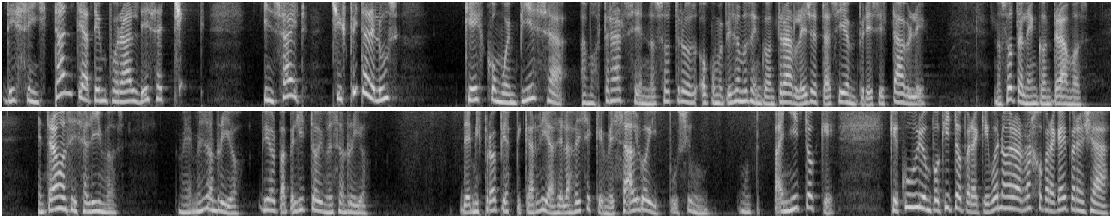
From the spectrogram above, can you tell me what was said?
de ese instante atemporal, de esa chic, insight, chispita de luz, que es como empieza a mostrarse en nosotros o como empezamos a encontrarla? Ella está siempre, es estable. Nosotros la encontramos. Entramos y salimos. Me, me sonrío. El papelito y me sonrío. De mis propias picardías, de las veces que me salgo y puse un, pañito que, que cubre un poquito para que, bueno, ahora rajo para acá y para allá.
